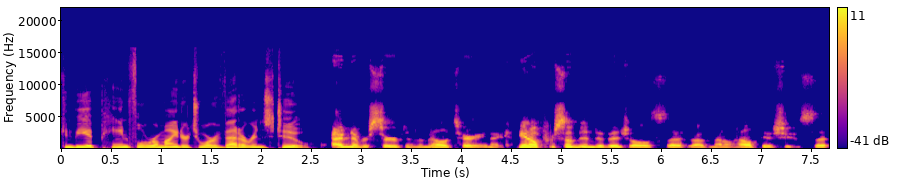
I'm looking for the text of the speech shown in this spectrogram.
can be a painful reminder to our veterans, too. I've never served in the military, and I, you know, for some individuals that have mental health issues, that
